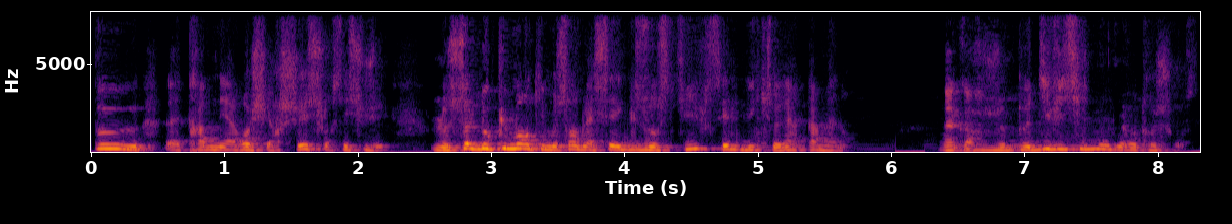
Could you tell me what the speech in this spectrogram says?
peut être amené à rechercher sur ces sujets. Le seul document qui me semble assez exhaustif, c'est le dictionnaire permanent. D'accord. Je peux difficilement dire autre chose.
